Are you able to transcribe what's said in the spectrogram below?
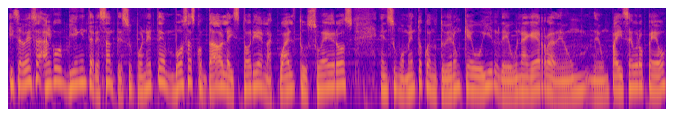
Y sabes algo bien interesante, suponete, vos has contado la historia en la cual tus suegros en su momento cuando tuvieron que huir de una guerra de un, de un país europeo,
